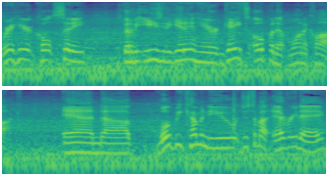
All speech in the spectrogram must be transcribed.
we're here at Colt City it's going to be easy to get in here. Gates open at 1 o'clock. And uh, we'll be coming to you just about every day.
